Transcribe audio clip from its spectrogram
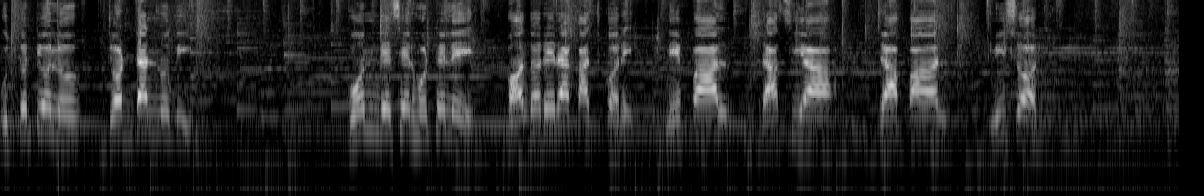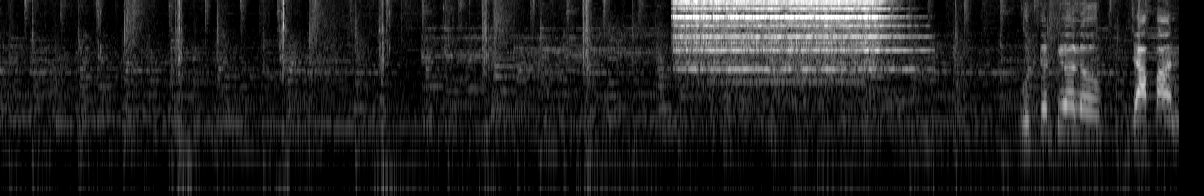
উত্তরটি হলো জর্ডান নদী। কোন দেশের হোটেলে বাঁদরেরা কাজ করে? নেপাল, রাশিয়া জাপান, মিশর। উত্তরটি হলো জাপান।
